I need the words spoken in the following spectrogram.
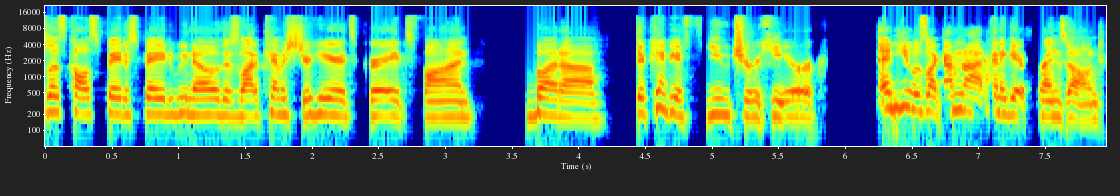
Let's call a spade a spade. We know there's a lot of chemistry here. It's great. It's fun. But uh, there can't be a future here. And he was like, I'm not going to get friend zoned.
